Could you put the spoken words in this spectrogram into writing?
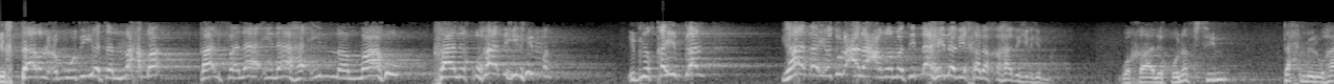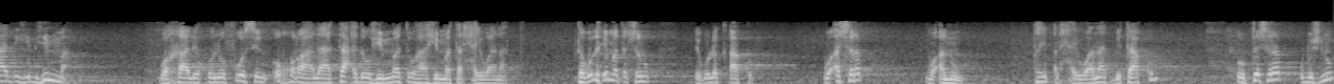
اختار العبودية المحضة قال فلا إله إلا الله خالق هذه الهمة. ابن القيم قال هذا يدل على عظمة الله الذي خلق هذه الهمة. وخالق نفس تحمل هذه الهمة. وخالق نفوس أخرى لا تعدو همتها همة الحيوانات. تقول له همة شنو؟ يقول لك آكل وأشرب وأنوم. طيب الحيوانات بتاكل؟ وبتشرب وبشنو؟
